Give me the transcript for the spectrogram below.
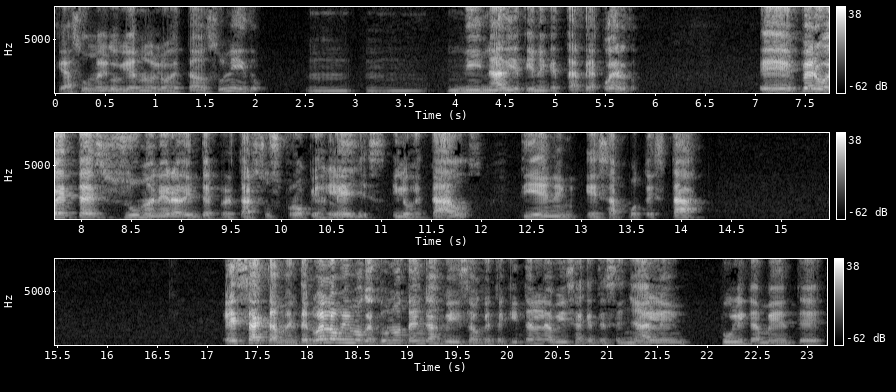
que asume el gobierno de los Estados Unidos. Mm, mm, ni nadie tiene que estar de acuerdo. pero esta es su manera de interpretar sus propias leyes y los estados tienen esa potestad. Exactamente, no es lo mismo que tú no tengas visa o que te quiten la visa, que te señalen públicamente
